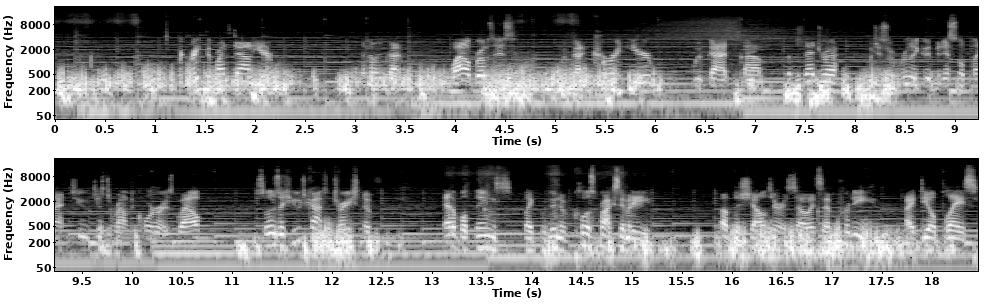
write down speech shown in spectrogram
the creek that runs down here, and then we've got wild roses. We've got currant here. We've got um, ephedra, which is a really good medicinal plant too, just around the corner as well. So there's a huge concentration of edible things like within a close proximity of the shelter. So it's a pretty ideal place,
